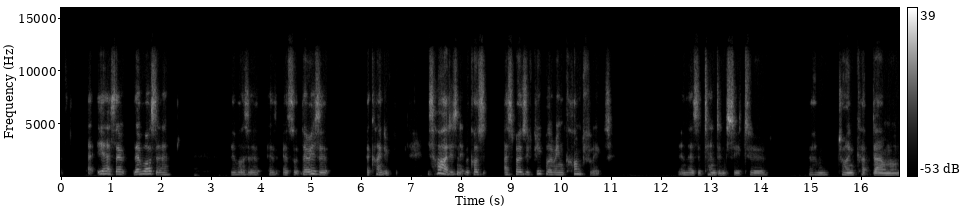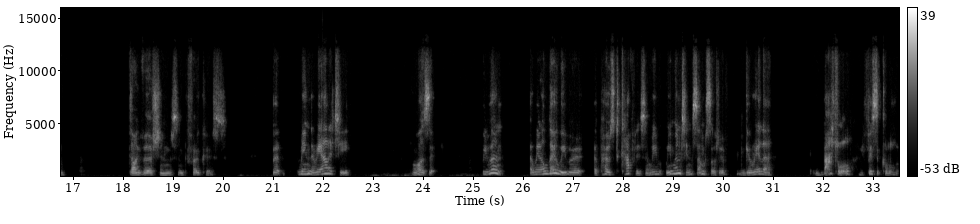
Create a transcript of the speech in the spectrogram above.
yeah, so there was a there was a, a, a there is a a kind of it's hard, isn't it? Because I suppose if people are in conflict, then there's a tendency to um, try and cut down on diversions and focus. But I mean, the reality was that we weren't, I mean, although we were opposed to capitalism. We, we weren't in some sort of guerrilla battle, physical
